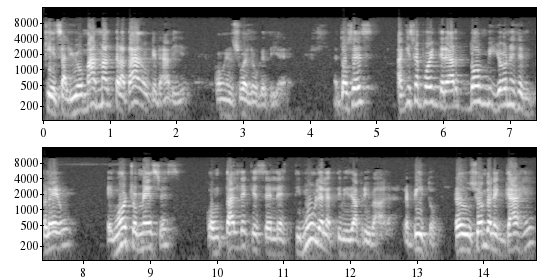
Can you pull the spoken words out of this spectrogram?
que salió más maltratado que nadie con el sueldo que tiene. Entonces, aquí se pueden crear dos millones de empleos en ocho meses con tal de que se le estimule la actividad privada. Repito, reducción del encaje,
